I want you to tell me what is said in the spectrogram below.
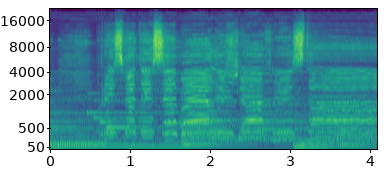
присвяти себе лиш для Христа.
